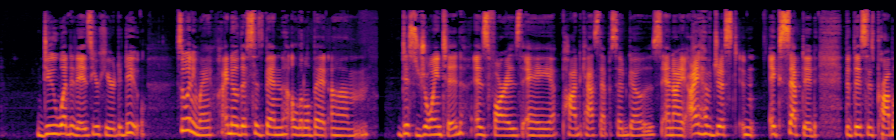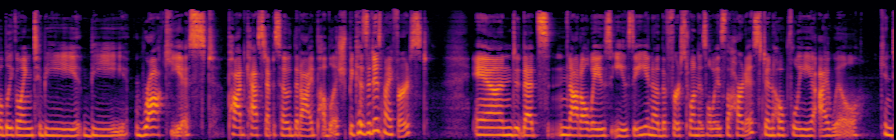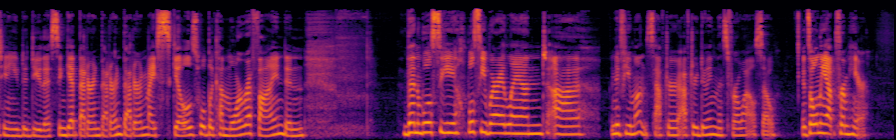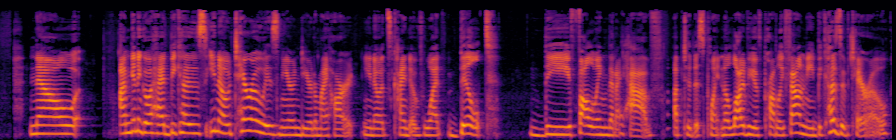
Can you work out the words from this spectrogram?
do what it is you're here to do. So anyway i know this has been a little bit um disjointed as far as a podcast episode goes and i i have just accepted that this is probably going to be the rockiest podcast episode that i publish because it is my first and that's not always easy. You know, the first one is always the hardest, and hopefully, I will continue to do this and get better and better and better, and my skills will become more refined, and then we'll see we'll see where I land uh, in a few months after after doing this for a while. So it's only up from here. Now, I'm going to go ahead because, you know, tarot is near and dear to my heart. You know, it's kind of what built the following that I have up to this point. And a lot of you have probably found me because of tarot.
